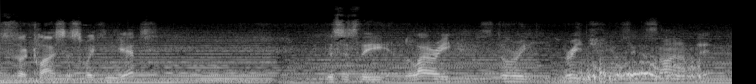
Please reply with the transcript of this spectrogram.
is the closest we can get. This is the Larry Storey Bridge. You can see the sign up there.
